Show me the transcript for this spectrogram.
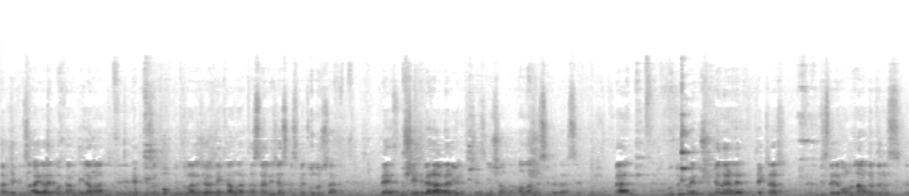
Tabii hepimiz ayrı ayrı makam değil ama e, hepimizin toplu kullanacağı mekanlar tasarlayacağız kısmet olursa. Ve bu şehri beraber yöneteceğiz inşallah. Allah nasip ederse. Ben bu duygu ve düşüncelerle tekrar e, bizleri onurlandırdınız. E,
